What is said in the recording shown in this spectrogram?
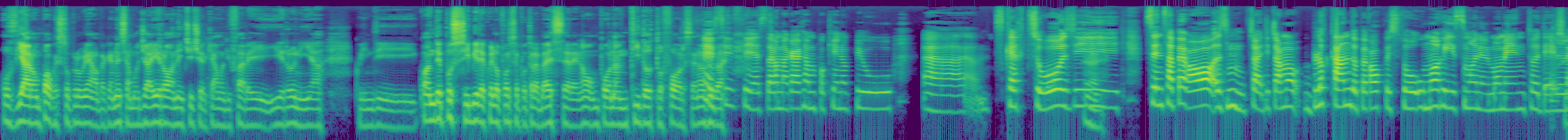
ovviare un po' questo problema perché noi siamo già ironici, cerchiamo di fare ironia, quindi quando è possibile quello forse potrebbe essere no? un po' un antidoto forse. No? Eh, sì, sì, essere magari un pochino più eh, scherzosi, eh. senza però, cioè diciamo, bloccando però questo umorismo nel momento del, sì.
